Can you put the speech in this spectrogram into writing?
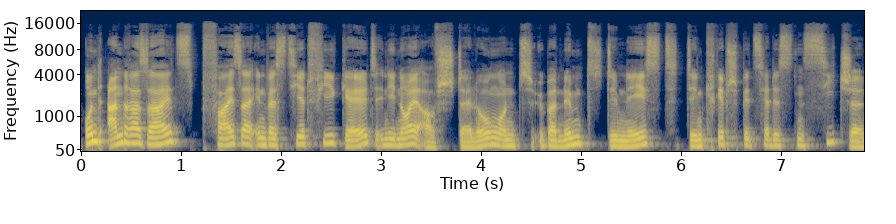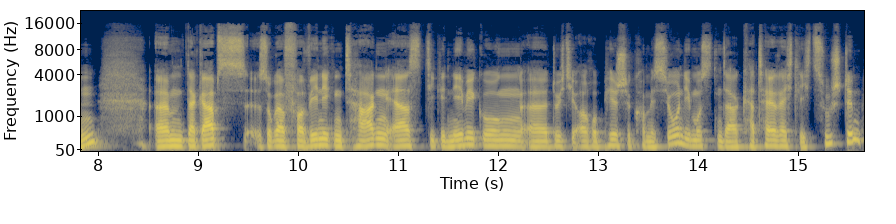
Und andererseits, Pfizer investiert viel Geld in die Neuaufstellung und übernimmt demnächst den Krebsspezialisten Seagen. Ähm, da gab es sogar vor wenigen Tagen erst die Genehmigung äh, durch die Europäische Kommission. Die mussten da kartellrechtlich zustimmen.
